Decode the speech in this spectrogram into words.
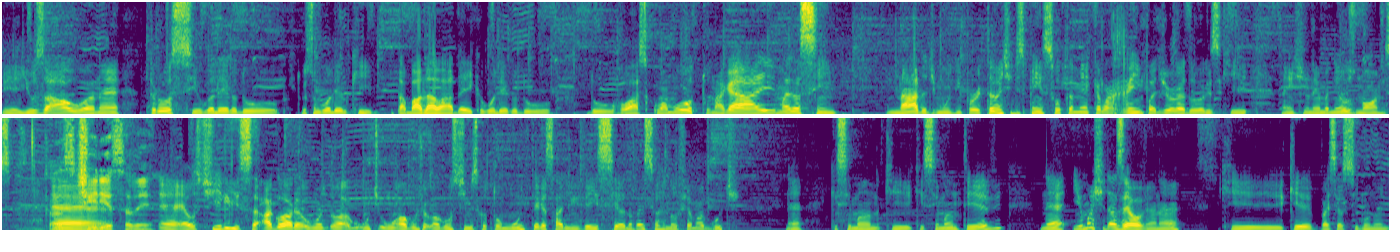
eh, Yuzawa, né? Trouxe o goleiro do. Trouxe um goleiro que tá badalado aí, que é o goleiro do, do Roas Kumamoto, Nagai, mas assim, nada de muito importante. Dispensou também aquela rempa de jogadores que a gente não lembra nem os nomes. É, tiriça, velho. É, é os tiriça. Agora, um, um, um, alguns, alguns times que eu tô muito interessado em ver esse ano vai ser o Renault Yamaguchi, né? Que se, man, que, que se manteve, né? E o Machida Zelvia, né? Que, que vai ser o segundo,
